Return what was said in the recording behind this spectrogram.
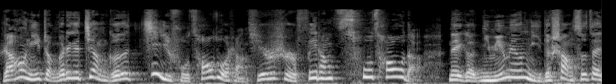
然后你整个这个降格的技术操作上其实是非常粗糙的。那个你明明你的上司在。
